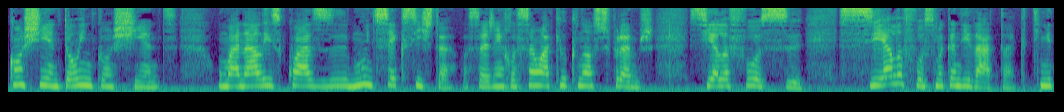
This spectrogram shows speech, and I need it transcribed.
consciente ou inconsciente, uma análise quase muito sexista, ou seja, em relação àquilo que nós esperamos. Se ela fosse, se ela fosse uma candidata que tinha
